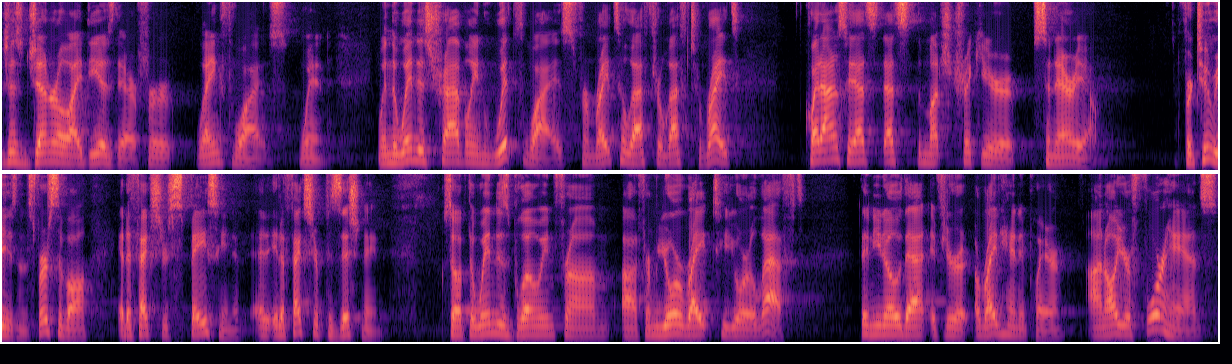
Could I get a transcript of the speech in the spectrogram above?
just general ideas there for lengthwise wind. When the wind is traveling widthwise from right to left or left to right, quite honestly, that's, that's the much trickier scenario for two reasons. First of all, it affects your spacing, it, affects your positioning. So if the wind is blowing from, uh, from your right to your left, then you know that if you're a right handed player, on all your forehands,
